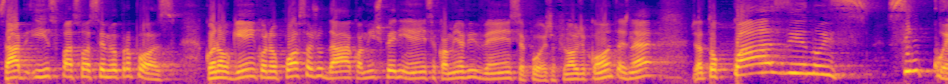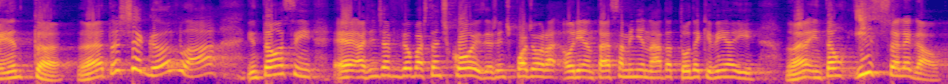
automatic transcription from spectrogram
Sabe? E isso passou a ser meu propósito. Quando alguém, quando eu posso ajudar com a minha experiência, com a minha vivência, poxa, afinal de contas, né? Já estou quase nos 50, né? Tô chegando lá. Então, assim, é, a gente já viveu bastante coisa e a gente pode orientar essa meninada toda que vem aí, não é? Então, isso é legal.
